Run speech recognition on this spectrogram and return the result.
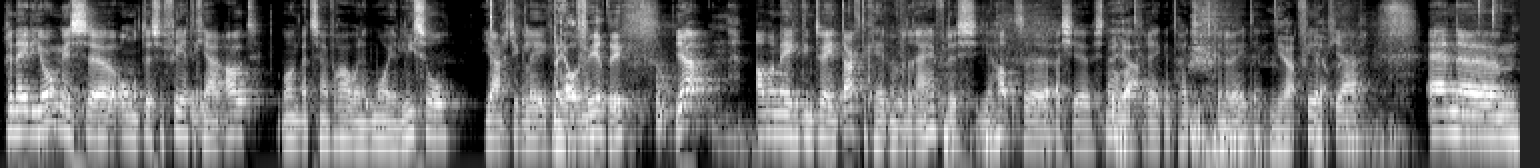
René de Jong is uh, ondertussen 40 jaar oud, woont met zijn vrouw in het mooie Liesel jaartje geleden. Ben je al 40? Ja, anno 1982 heet mijn bedrijf. Dus je had, uh, als je snel ja. had gerekend, had je het kunnen weten. Ja, 40 ja. jaar. En uh,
